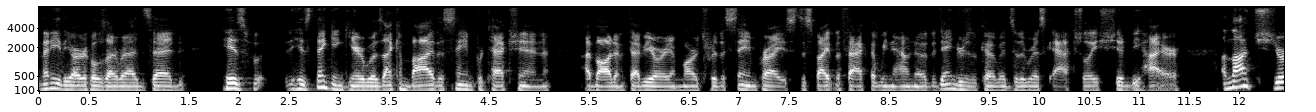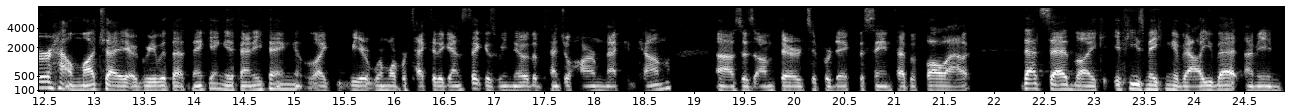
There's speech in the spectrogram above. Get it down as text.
many of the articles I read said his his thinking here was I can buy the same protection I bought in February and March for the same price, despite the fact that we now know the dangers of COVID, so the risk actually should be higher. I'm not sure how much I agree with that thinking. If anything, like we're, we're more protected against it because we know the potential harm that could come. Uh, so it's unfair to predict the same type of fallout. That said, like if he's making a value bet, I mean,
